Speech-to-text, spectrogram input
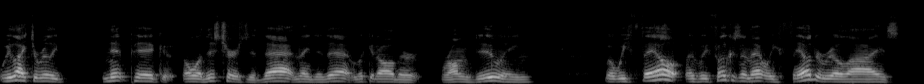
we like to really nitpick. Oh, this church did that and they did that. Look at all their wrongdoing. But we fail if we focus on that. We fail to realize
